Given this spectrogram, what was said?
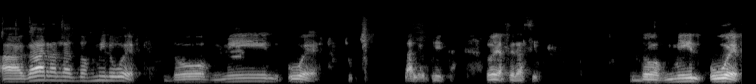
Agarra las 2.000 UF. 2.000 UF. La letrita. Lo voy a hacer así. 2.000 UF.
